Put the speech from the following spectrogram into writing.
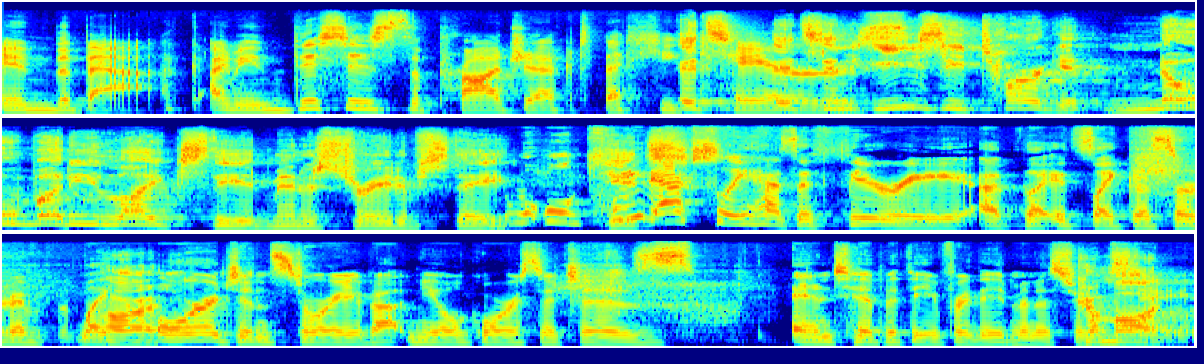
in the back. I mean, this is the project that he It's, cares. it's an easy target. Nobody likes the administrative state. Well, Kate It's- actually has a theory. Of, it's like a sort of like All right. origin story about Neil Gorsuch's antipathy for the administrative Come on. state.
